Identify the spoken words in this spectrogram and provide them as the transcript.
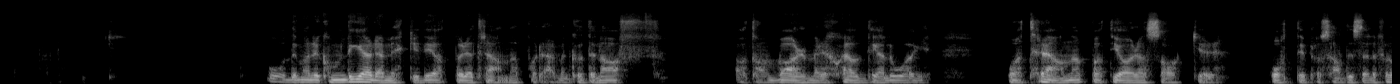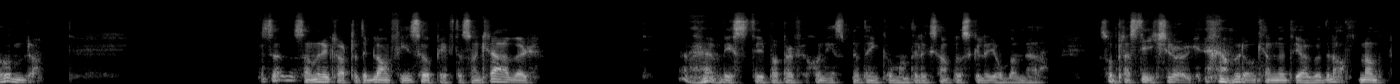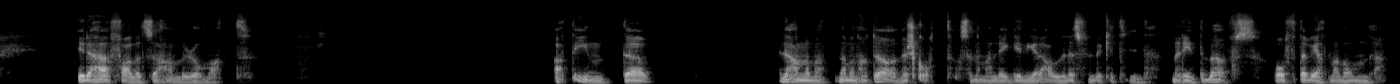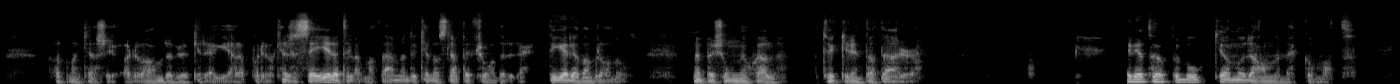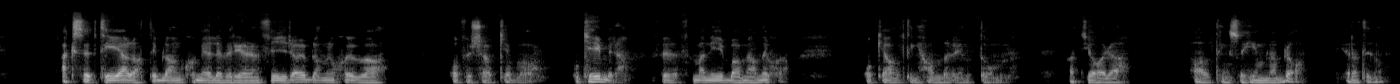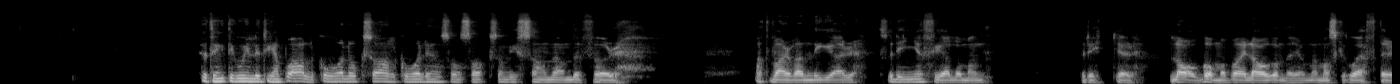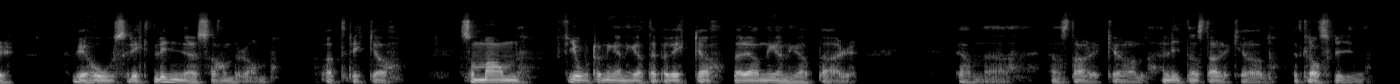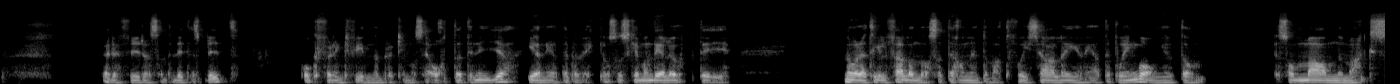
Och det man rekommenderar där mycket det är att börja träna på det här med good enough, att ha en varmare självdialog och att träna på att göra saker 80 procent istället för 100. Sen, sen är det klart att ibland finns uppgifter som kräver en viss typ av perfektionism. Jag tänker om man till exempel skulle jobba med som plastikkirurg, då kan du inte göra good enough. Men i det här fallet så handlar det om att att inte det handlar om att när man har ett överskott, alltså när man lägger ner alldeles för mycket tid när det inte behövs. Ofta vet man om det, att man kanske gör det och andra brukar reagera på det och kanske säger det till en att Nej, men du kan nog släppa ifrån dig det där. Det är redan bra nog. Men personen själv tycker inte att det är det. Det är det jag tar upp i boken och det handlar mycket om att acceptera att ibland kommer jag leverera en fyra, ibland en sjua och försöka vara okej okay med det. För, för man är ju bara människa. Och allting handlar inte om att göra allting så himla bra hela tiden. Jag tänkte gå in lite grann på alkohol också. Alkohol är en sån sak som vissa använder för att varva ner. Så det är inget fel om man dricker lagom. Och vad är lagom? Där? Om man ska gå efter WHOs riktlinjer så handlar det om att dricka som man 14 enheter per vecka, där en enhet är en, eh, en starköl, en liten starköl, ett glas vin eller 4 centiliter sprit. Och för en kvinna brukar man säga 8 till 9 enheter per vecka och så ska man dela upp det i några tillfällen då, så att det handlar inte om att få i sig alla enheter på en gång utan som man max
